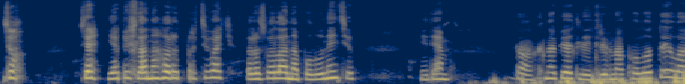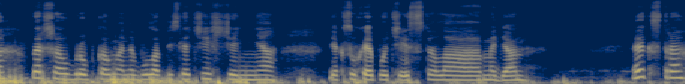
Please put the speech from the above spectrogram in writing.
Все, все, я пішла на город працювати, розвела на полуницю. Йдемо. Так, на 5 літрів наколотила. Перша обробка в мене була після чищення, як сухе почистила медян екстра.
